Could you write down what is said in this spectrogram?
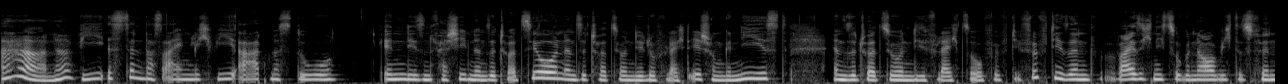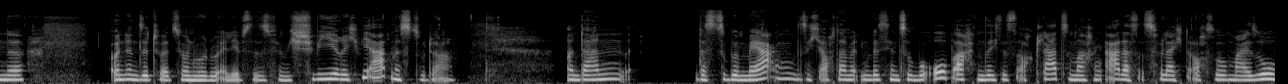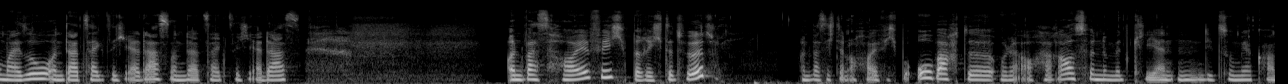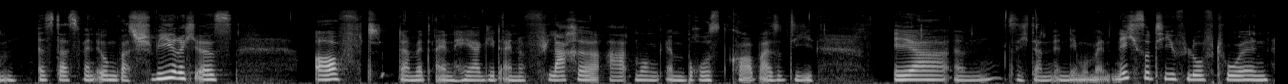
Ah, ne, wie ist denn das eigentlich? Wie atmest du? In diesen verschiedenen Situationen, in Situationen, die du vielleicht eh schon genießt, in Situationen, die vielleicht so 50-50 sind, weiß ich nicht so genau, wie ich das finde. Und in Situationen, wo du erlebst, es ist für mich schwierig, wie atmest du da? Und dann das zu bemerken, sich auch damit ein bisschen zu beobachten, sich das auch klar zu machen, ah, das ist vielleicht auch so mal so, mal so und da zeigt sich eher das und da zeigt sich eher das. Und was häufig berichtet wird, und was ich dann auch häufig beobachte oder auch herausfinde mit Klienten, die zu mir kommen, ist, dass wenn irgendwas schwierig ist, oft damit einhergeht eine flache Atmung im Brustkorb, also die eher ähm, sich dann in dem Moment nicht so tief Luft holen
